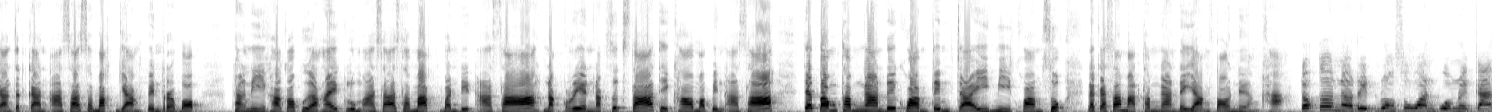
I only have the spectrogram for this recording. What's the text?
การจัดการอาสาสมัครอย่างเป็นระบบทางนี้ค่ะก็เพื่อให้กลุ่มอาสาสมัคร บัณฑิตอาสา นักเรียนนักศึกษาที่เข้ามาเป็นอาสา จะต้องทำงานด้วยความเต็มใจมีความสุข และก็สามารถทำงานได้อย่างต่อเนื่องค่ะ ดรนริศดวงสุวรรณผู้อำนวยการ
